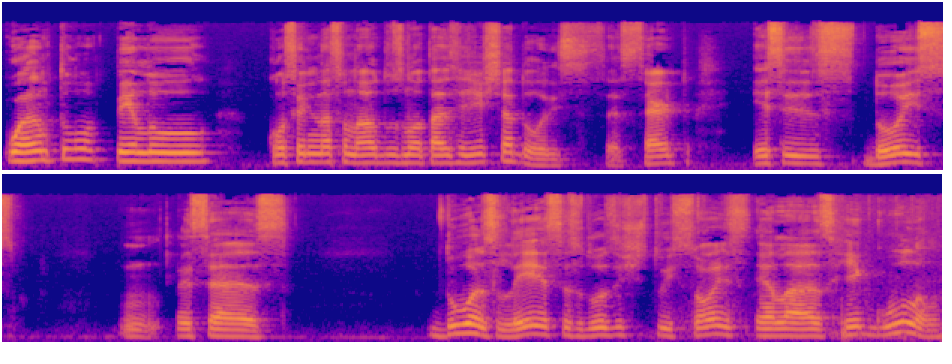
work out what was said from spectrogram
quanto pelo Conselho Nacional dos Notários Registradores, certo? Esses dois, hum, essas duas leis, essas duas instituições, elas regulam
